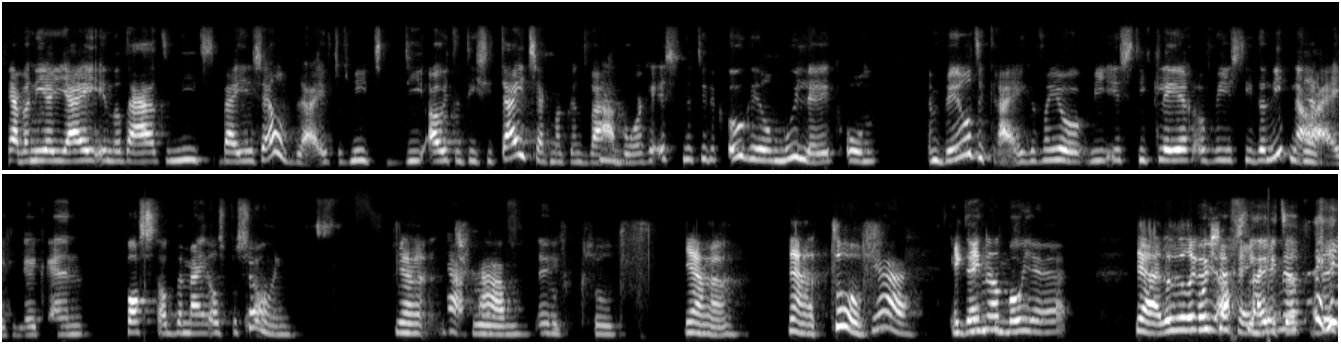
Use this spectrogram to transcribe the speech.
ja. wanneer jij inderdaad niet bij jezelf blijft of niet die authenticiteit, zeg maar, kunt waarborgen, is het natuurlijk ook heel moeilijk om een beeld te krijgen van, joh, wie is die kleer of wie is die dan niet nou eigenlijk? En past dat bij mij als persoon? Ja, ja dat klopt. Ja, ja tof. Ja, ik, denk, dat... Een mooie... Ja, dat wil ik ook zeggen. Ik denk dat, dat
